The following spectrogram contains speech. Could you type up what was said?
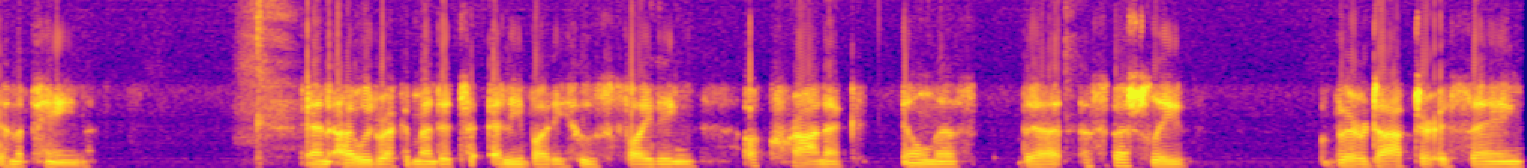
and the pain. And I would recommend it to anybody who's fighting a chronic illness that, especially their doctor is saying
